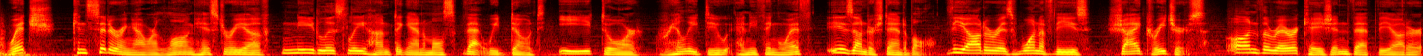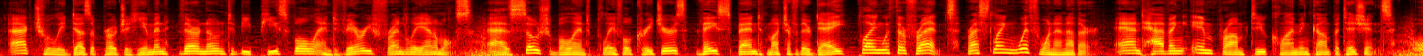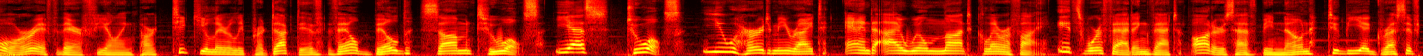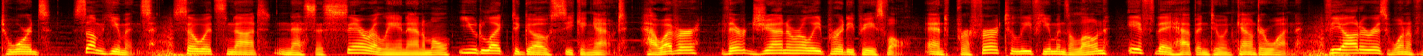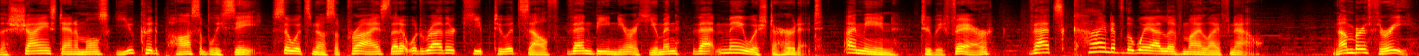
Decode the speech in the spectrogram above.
Which, considering our long history of needlessly hunting animals that we don't eat or really do anything with, is understandable. The otter is one of these shy creatures. On the rare occasion that the otter actually does approach a human, they're known to be peaceful and very friendly animals. As sociable and playful creatures, they spend much of their day playing with their friends, wrestling with one another, and having impromptu climbing competitions. Or if they're feeling particularly productive, they'll build some tools. Yes, tools. You heard me right, and I will not clarify. It's worth adding that otters have been known to be aggressive towards some humans, so it's not necessarily an animal you'd like to go seeking out. However, they're generally pretty peaceful and prefer to leave humans alone if they happen to encounter one. The otter is one of the shyest animals you could possibly see, so it's no surprise that it would rather keep to itself than be near a human that may wish to hurt it. I mean, to be fair, that's kind of the way I live my life now. Number 3.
